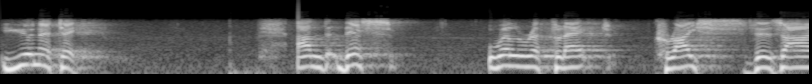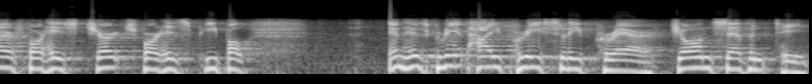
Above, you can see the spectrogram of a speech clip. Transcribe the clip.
unity. And this will reflect Christ's desire for his church, for his people. In his great high priestly prayer, John 17,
